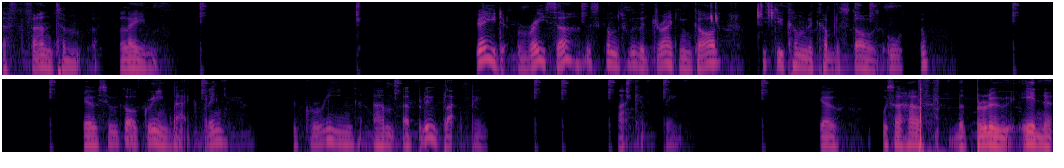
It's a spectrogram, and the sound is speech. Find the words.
The Phantom Flame. Jade Racer. This comes with a dragon card. These do come in a couple of styles also. Go, so we've got a green back bling. A green, um, a blue black bling. Black bling. Go. Also have the blue in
